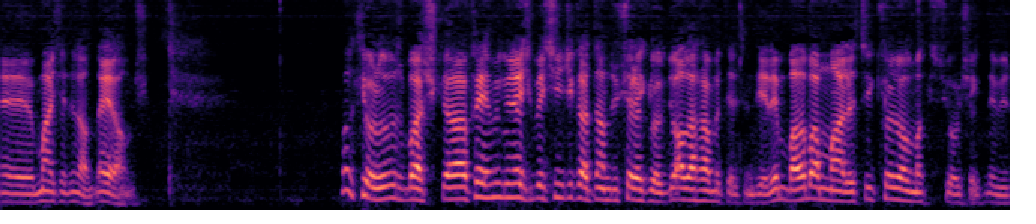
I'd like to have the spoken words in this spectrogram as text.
e, manşetin altında yer almış. Bakıyoruz başka. Fehmi Güneş 5. kattan düşerek öldü. Allah rahmet eylesin diyelim. Balaban Mahallesi köy olmak istiyor şeklinde bir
